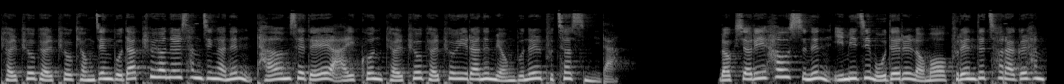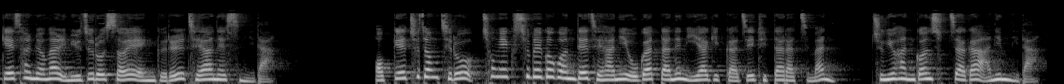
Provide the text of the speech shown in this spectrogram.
별표 별표 경쟁보다 표현을 상징하는 다음 세대의 아이콘 별표 별표이라는 명분을 붙였습니다. 럭셔리 하우스는 이미지 모델을 넘어 브랜드 철학을 함께 설명할 뮤즈로서의 앵글을 제안했습니다. 업계 추정치로 총액 수백억 원대 제한이 오갔다는 이야기까지 뒤따랐지만 중요한 건 숫자가 아닙니다.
